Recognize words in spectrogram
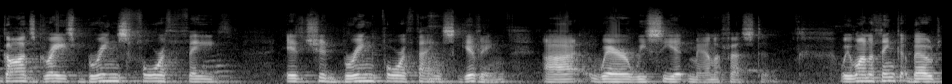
God's grace brings forth faith, it should bring forth thanksgiving uh, where we see it manifested. We want to think about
